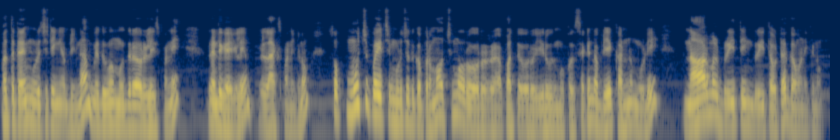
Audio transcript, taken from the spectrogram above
பத்து டைம் முடிச்சிட்டிங்க அப்படின்னா மெதுவாக முதிரை ரிலீஸ் பண்ணி ரெண்டு கைகளையும் ரிலாக்ஸ் பண்ணிக்கணும். ஸோ மூச்சு பயிற்சி முடிச்சதுக்கப்புறமா சும்மா ஒரு ஒரு பத்து ஒரு இருபது முப்பது செகண்ட் அப்படியே கண்ணை மூடி நார்மல் ப்ரீத் இன் ப்ரீத் அவுட்டை கவனிக்கணும்.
